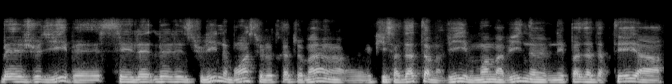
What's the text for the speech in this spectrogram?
ben, je dis, ben, c'est l'insuline, moi, c'est le traitement euh, qui s'adapte à ma vie. Moi, ma vie n'est pas adaptée à,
